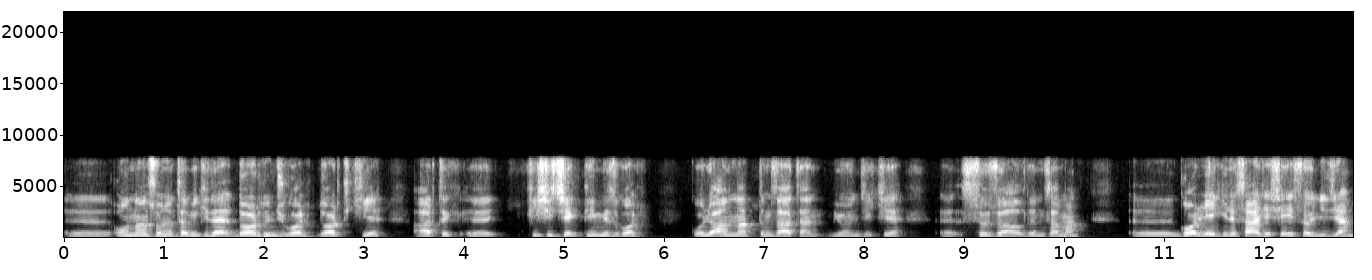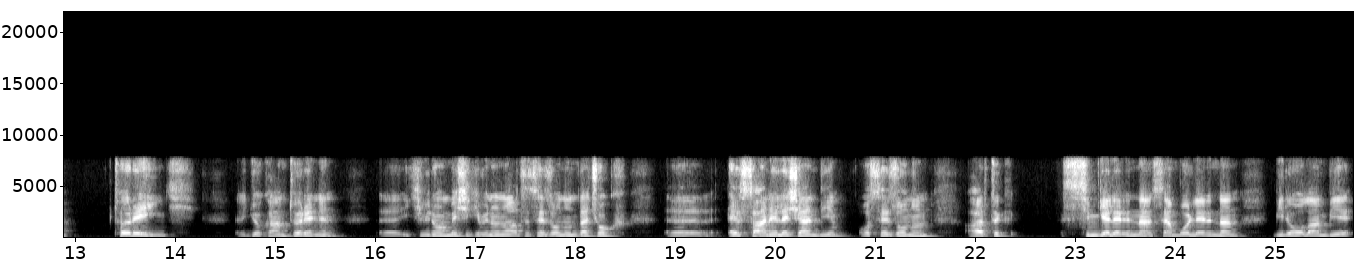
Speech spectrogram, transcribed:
E, ondan sonra tabii ki de dördüncü gol. 4-2 artık e, fişi çektiğimiz gol. golü anlattım zaten bir önceki e, sözü aldığım zaman. E, golle ilgili sadece şeyi söyleyeceğim. Töreing, e, Gökhan Töre'nin e, 2015-2016 sezonunda çok e, efsaneleşen diyeyim. O sezonun artık simgelerinden, sembollerinden biri olan bir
